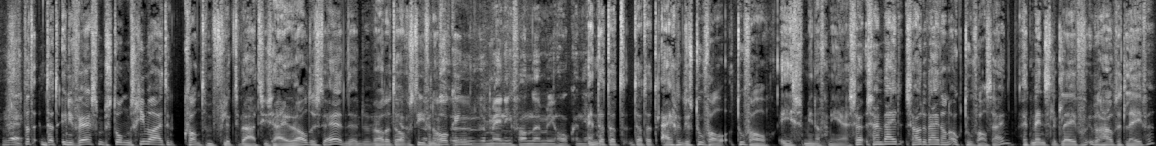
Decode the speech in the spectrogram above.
nee. Dat, dat, universum bestond misschien wel uit een kwantumfluctuatie, zei u al. Dus hè, we hadden het ja, over Stephen Hawking. De, de, mening van uh, meneer Hawking. Ja. En dat, dat, dat het eigenlijk dus toeval, toeval is, min of meer. Zijn wij, zouden wij dan ook toeval zijn? Het menselijk leven of überhaupt het leven?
